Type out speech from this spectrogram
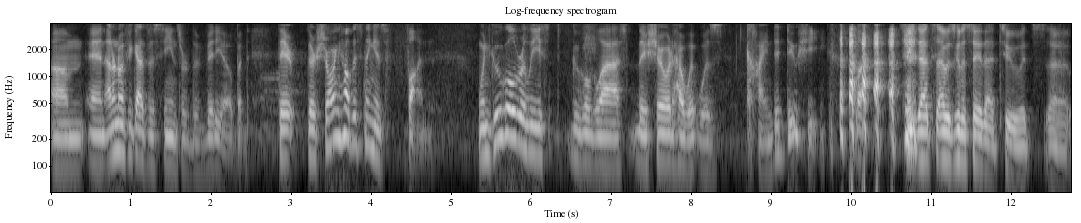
Um, and I don't know if you guys have seen sort of the video, but they're they're showing how this thing is fun. When Google released Google Glass, they showed how it was kind of douchey. Like, See, that's I was going to say that too. It's uh,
